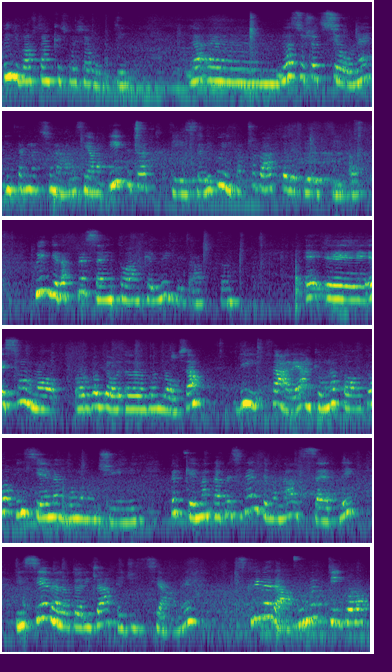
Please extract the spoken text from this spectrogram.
Quindi porto anche i suoi saluti. L'associazione la, eh, internazionale si chiama Impact Peace, di cui faccio parte del direttivo. Quindi rappresento anche l'Impact e, e, e, sono orgoglio, orgogliosa di fare anche una foto insieme a Bruno Mancini, perché la Presidente Manal Serri, insieme alle autorità egiziane, un articolo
